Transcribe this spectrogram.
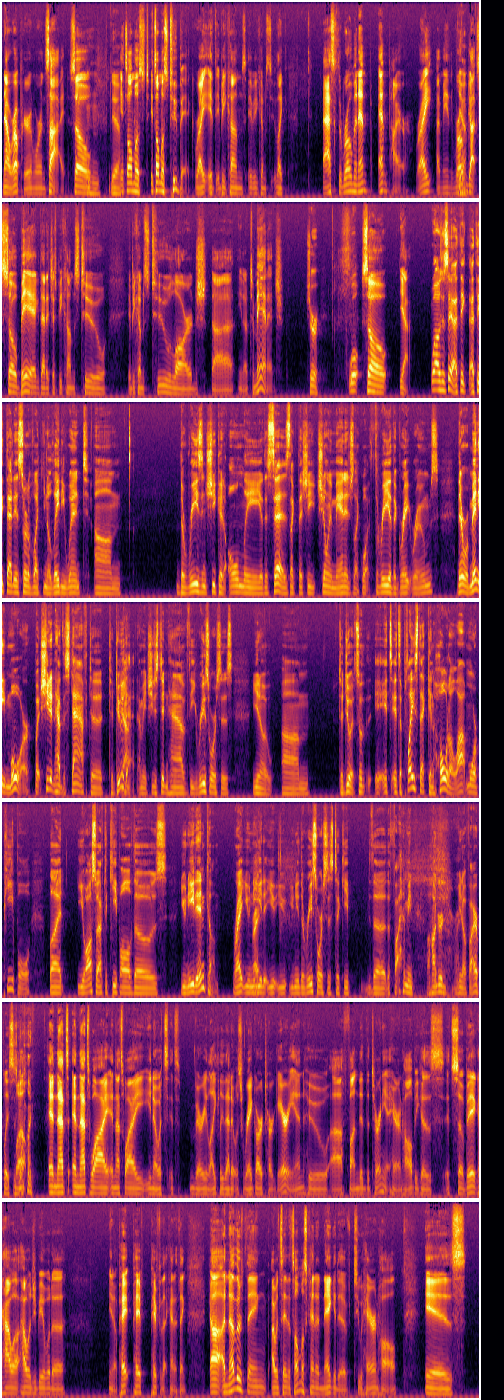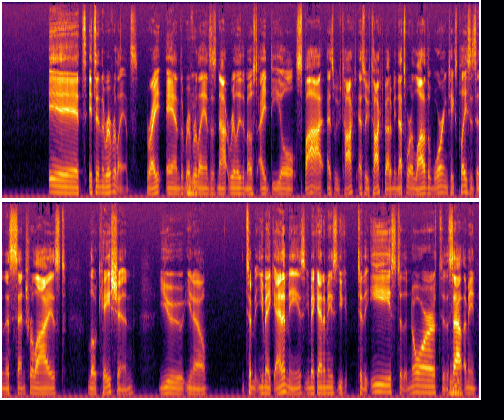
now we're up here and we're inside so Mm-hmm. Yeah. it's almost it's almost too big right it, it becomes it becomes like ask the roman Emp- empire right i mean rome Yeah. got so big that it just becomes too it becomes too large uh you know to manage sure? Well, so yeah Well, I was gonna say, I think I think that is sort of like you know, Lady Whent. Um, the reason she could only this says like that she she only managed like what three of the great rooms. There were many more, but she didn't have the staff to to do Yeah. that. I mean, she just didn't have the resources, you know, um, to do it. So it's it's a place that can hold a lot more people, but you also have to keep all of those. You need income, right? You Right. need you, you you need the resources to keep the the fi- I mean, a hundred you know fireplaces going. and that's and that's why and that's why you know it's it's very likely that it was Rhaegar Targaryen who uh, funded the tourney at Harrenhal because it's so big. How uh, how would you be able to, you know, pay pay pay for that kind of thing? Uh, another thing I would say that's almost kind of negative to Harrenhal is it's it's in the Riverlands, right? And the Riverlands is not really the most ideal spot as we've talked as we've talked about. I mean, that's where a lot of the warring takes place. It's in this centralized location. You you know, to you make enemies. You make enemies you, to the east, to the north, to the south. I mean.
